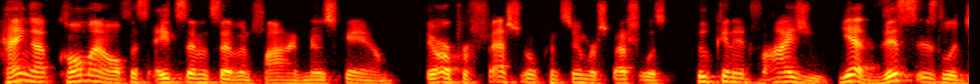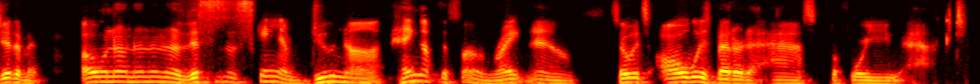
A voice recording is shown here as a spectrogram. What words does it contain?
Hang up, call my office, 8775, no scam. There are professional consumer specialists who can advise you. Yeah, this is legitimate. Oh, no, no, no, no. This is a scam. Do not hang up the phone right now. So it's always better to ask before you act.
